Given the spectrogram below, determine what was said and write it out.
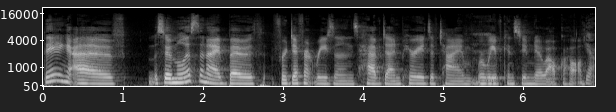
thing of, so Melissa and I both, for different reasons, have done periods of time where we've consumed no alcohol. Yeah.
